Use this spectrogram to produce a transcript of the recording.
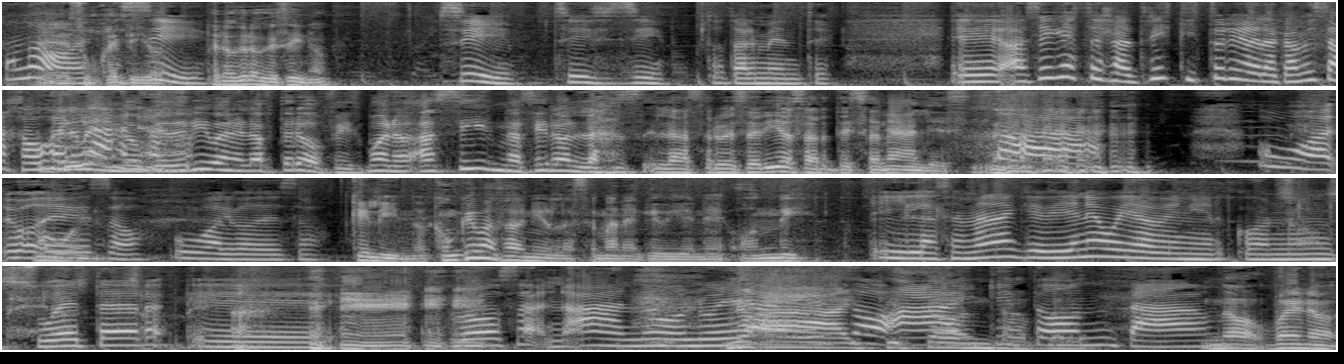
No, eh, subjetiva, sí. pero creo que sí, ¿no? Sí, sí, sí, sí, totalmente. Eh, así que esta es la triste historia de la camisa hawaiana. Tremendo, que deriva en el after office. Bueno, así nacieron las, las cervecerías artesanales. Ah, hubo algo de eso, hubo algo de eso. Qué lindo. ¿Con qué vas a venir la semana que viene, Ondi? Y la semana que viene voy a venir con un suéter eh, rosa. Ah, no, no era eso. Ay, qué tonta. No, bueno,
